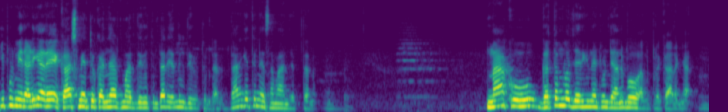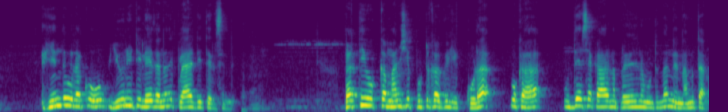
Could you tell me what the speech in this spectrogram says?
ఇప్పుడు మీరు అడిగారే కాశ్మీర్ టు కన్యాకుమారి తిరుగుతుంటారు ఎందుకు తిరుగుతుంటారు? దానికైతే నేను సమాధానం చెప్తాను. నాకు గతంలో జరిగినటువంటి అనుభవాల ప్రకారంగా హిందువులకు యూనిటీ లేదన్నది క్లారిటీ తెలిసింది. ప్రతి ఒక్క మనిషి పుట్టుకకి కూడా ఒక ఉద్దేశ కారణ ప్రయోజనం ఉంటుందని నేను నమ్ముతాను.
